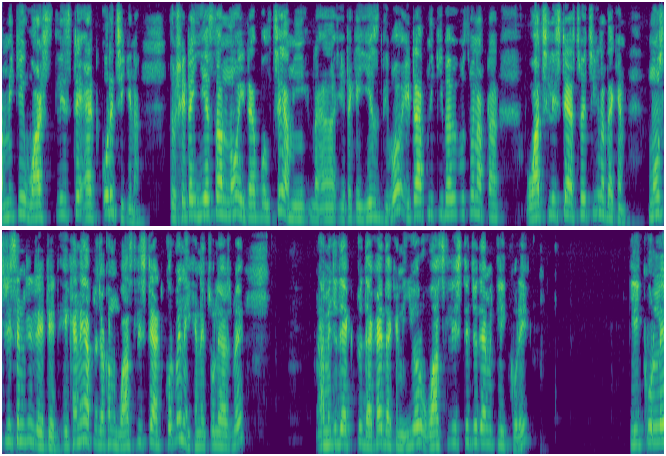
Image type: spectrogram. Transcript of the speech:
আমি কি ওয়াচ লিস্টে অ্যাড করেছি কিনা? তো সেটা ইয়েস আর নো এটা বলছে, আমি এটাকে ইয়েস দিব। এটা আপনি কীভাবে বুঝবেন? আপনার ওয়াচ লিস্টে অ্যাড হয়েছে কিনা? দেখেন মোস্ট রিসেন্টলি রেটেড এখানে আপনি যখন ওয়াচ লিস্টে অ্যাড করবেন, এখানে চলে আসবে। আমি যদি একটু দেখাই, দেখেন ইওর ওয়াচ লিস্টে যদি আমি ক্লিক করি ক্লিক করলে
